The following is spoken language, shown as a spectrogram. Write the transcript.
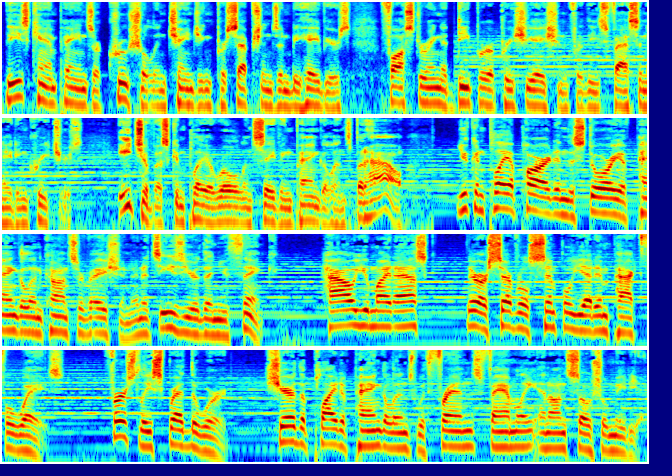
These campaigns are crucial in changing perceptions and behaviors, fostering a deeper appreciation for these fascinating creatures. Each of us can play a role in saving pangolins, but how? You can play a part in the story of pangolin conservation, and it's easier than you think. How, you might ask? There are several simple yet impactful ways. Firstly, spread the word. Share the plight of pangolins with friends, family, and on social media.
